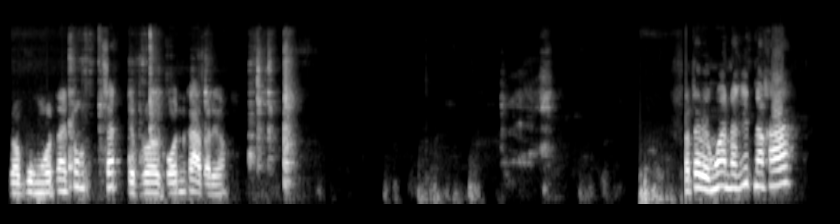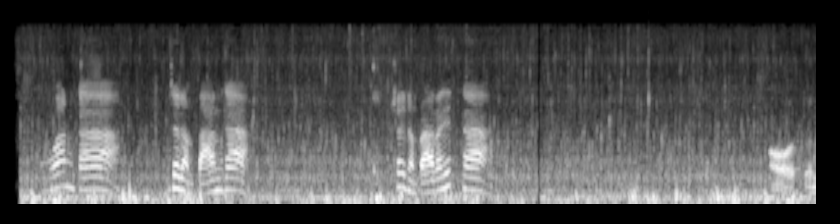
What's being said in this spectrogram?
เราปรุงรสในทุกเซ็ตเรียบร้อยก่อนค่ะตัวเดียวเราจะเป็นว่านอาทิตย์นะคะว่านค่ะใช้น้ำตาลค่ะใช้น้ำตาลอาทิตย์ค่ะ อ๋อจน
